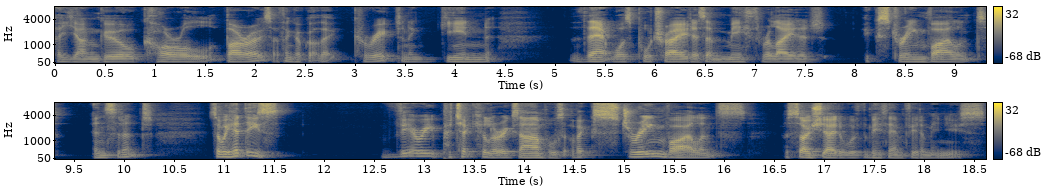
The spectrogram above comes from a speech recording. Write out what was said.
a young girl, Coral Burrows. I think I've got that correct. And again, that was portrayed as a meth related extreme violent incident. So we had these very particular examples of extreme violence associated with the methamphetamine use.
